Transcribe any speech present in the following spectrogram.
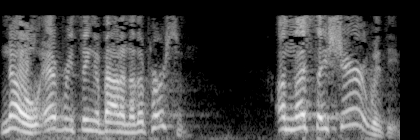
know everything about another person unless they share it with you.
